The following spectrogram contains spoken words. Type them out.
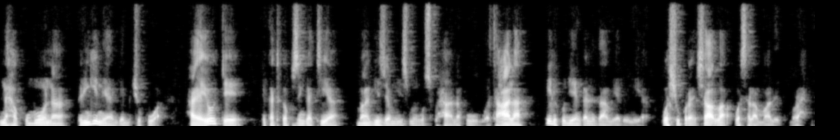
na hakumuona, pengine angemchukua. Haya yote ni katika kuzingatia maagizo ya Mwenyezi Mungu Subhanahu wa Ta'ala ili kujenga nidhamu ya dunia. Wa shukran inshallah. Wassalamu alaikum warahmatullahi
